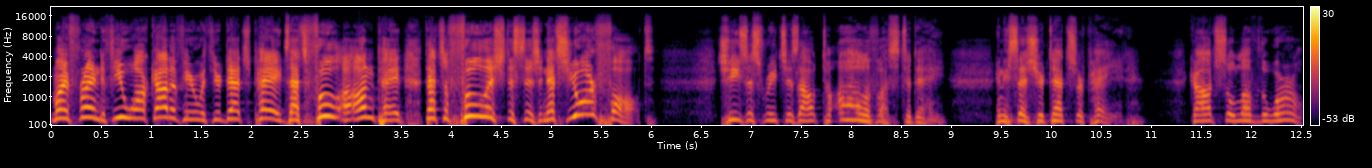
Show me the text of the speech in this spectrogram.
My friend, if you walk out of here with your debts paid, that's fool, uh, unpaid, that's a foolish decision. That's your fault. Jesus reaches out to all of us today and he says, Your debts are paid. God so loved the world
